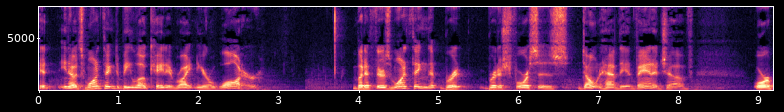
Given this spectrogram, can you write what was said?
it you know it's one thing to be located right near water, but if there's one thing that Brit- British forces don't have the advantage of, or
